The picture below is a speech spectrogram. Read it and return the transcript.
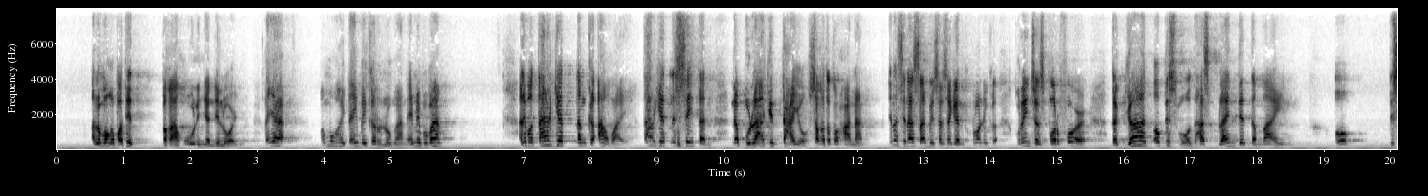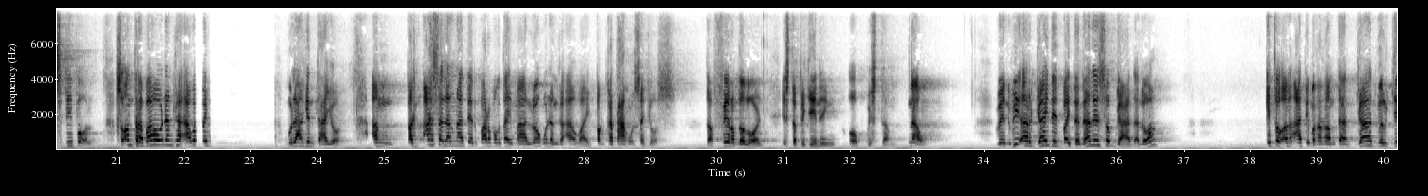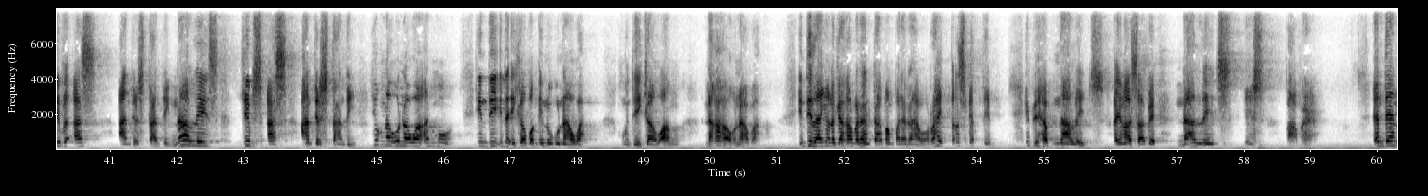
alam mo kapatid, baka kunin yan ni Lord. Kaya, mamuhay tayo may karunungan. Amen po ba? Alam mo, target ng kaaway, target ni Satan na bulagin tayo sa katotohanan. Yan ang sinasabi sa 2 Corinthians 4.4. The God of this world has blinded the mind of these people. So ang trabaho ng kaaway, bulagin tayo. Ang pag-asa lang natin para huwag tayo maloko ng kaaway, pagkatakot sa Diyos. The fear of the Lord is the beginning of wisdom. Now, when we are guided by the knowledge of God, ano? Ito ang ating makakamtan. God will give us understanding. Knowledge gives us understanding. Yung naunawaan mo, hindi na ikaw ang inuunawa, kundi ikaw ang nakakaunawa. Hindi lang yung nagkakaroon ka ng tamang pananaw. Right perspective. If you have knowledge, kaya nga sabi, knowledge is power. And then,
